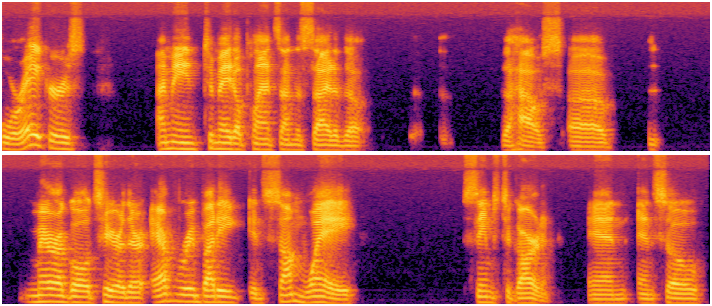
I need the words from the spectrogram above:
four acres, I mean tomato plants on the side of the the house, uh, marigolds here, there. Everybody in some way seems to garden, and and so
